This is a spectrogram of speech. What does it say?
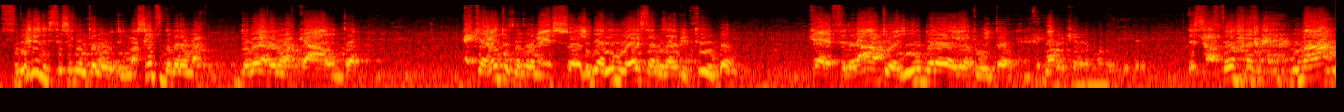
fruire gli stessi contenuti, ma senza dover, una, dover avere un account. È chiaramente un compromesso, l'idea migliore sarebbe usare YouTube che è federato, è libero, è gratuito. Ma perché era modo libero. Esatto, ma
